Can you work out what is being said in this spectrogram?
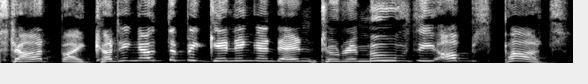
Start by cutting out the beginning and end to remove the obs parts.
